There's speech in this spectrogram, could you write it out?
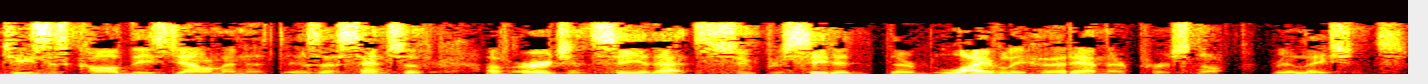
Jesus called these gentlemen as a sense of, of urgency that superseded their livelihood and their personal relations.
